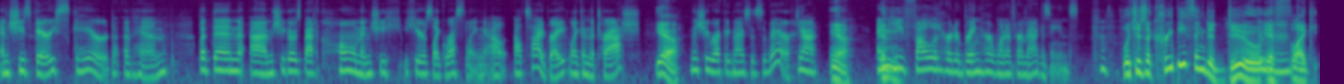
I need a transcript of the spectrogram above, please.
and she's very scared of him. But then um, she goes back home and she he- hears like rustling out outside, right, like in the trash. yeah, then she recognizes the bear. Yeah. yeah. And, he followed her to bring her one of her magazines. which is a creepy thing to do Mm-hmm. if like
